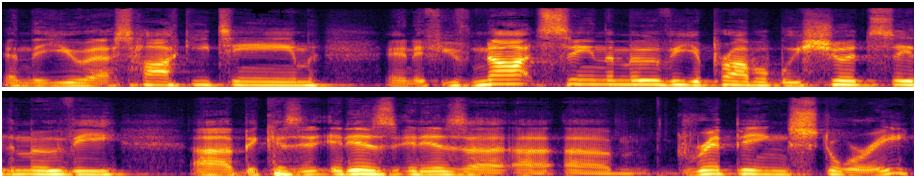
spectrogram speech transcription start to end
and the U.S. hockey team. And if you've not seen the movie, you probably should see the movie uh, because it, it is, it is a, a, a gripping story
